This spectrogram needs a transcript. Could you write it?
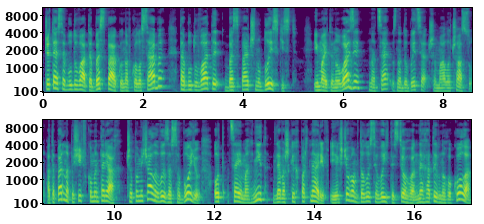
вчитеся будувати безпеку навколо себе та будувати безпечну близькість. І майте на увазі, на це знадобиться чимало часу. А тепер напишіть в коментарях, чи помічали ви за собою от цей магніт для важких партнерів. І якщо вам вдалося вийти з цього негативного кола,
